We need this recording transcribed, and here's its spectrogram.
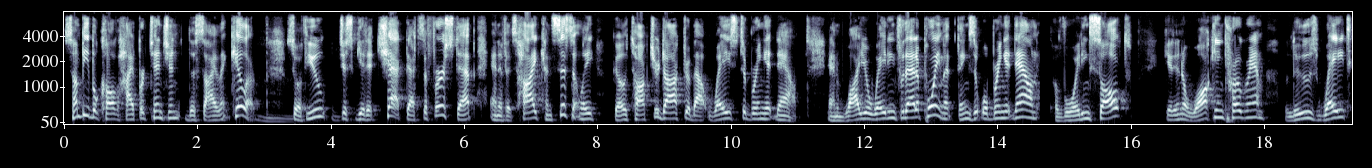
Some people call hypertension the silent killer. Mm. So if you just get it checked, that's the first step. And if it's high consistently, Go talk to your doctor about ways to bring it down. And while you're waiting for that appointment, things that will bring it down avoiding salt, get in a walking program, lose weight.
